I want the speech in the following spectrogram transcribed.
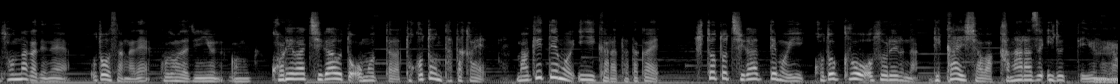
その中でねお父さんがね子供たちに言うの、うんこれは違うと思ったらとことん戦え。負けてもいいから戦え。人と違ってもいい。孤独を恐れるな。理解者は必ずいるっていうのよ。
